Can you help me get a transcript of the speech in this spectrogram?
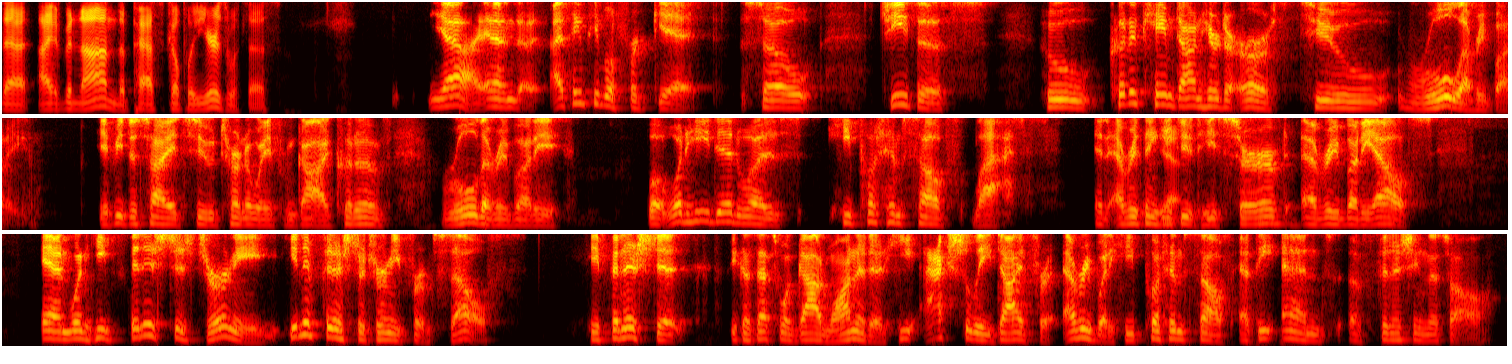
that I've been on the past couple of years with this. Yeah, and I think people forget. So Jesus, who could have came down here to earth to rule everybody, if he decided to turn away from God, could have ruled everybody. But what he did was he put himself last in everything Yes. he did. He served everybody else. And when he finished his journey, he didn't finish the journey for himself. He finished it because that's what God wanted it. He actually died for everybody. He put himself at the end of finishing this all.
